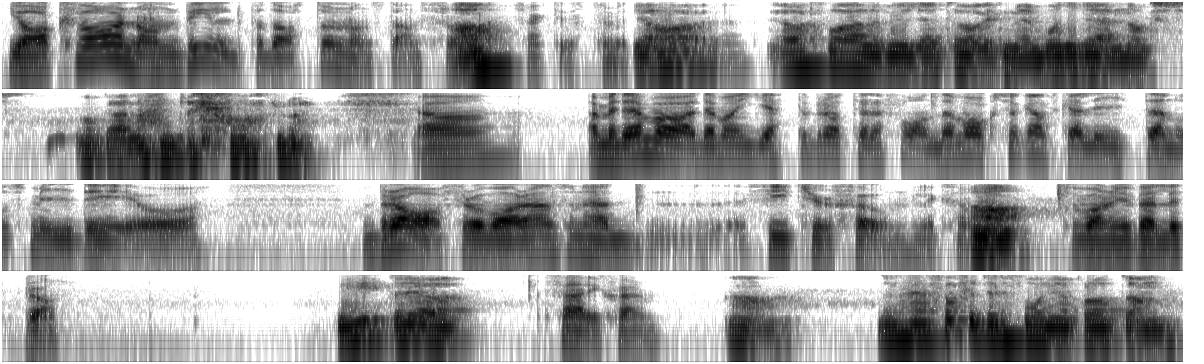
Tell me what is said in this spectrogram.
Jag har kvar någon bild på datorn någonstans från Ja. den faktiskt. Som Jag har, jag har kvar alla bilder jag tagit med, både den och, och alla andra kameror. Ja. Ja, men den var, den var en jättebra telefon. Den var också ganska liten och smidig och bra för att vara en sån här feature phone. Liksom. Ja. Så var den ju väldigt bra. Nu hittade jag Färgskärm. ja, den här första telefonen jag pratade om.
